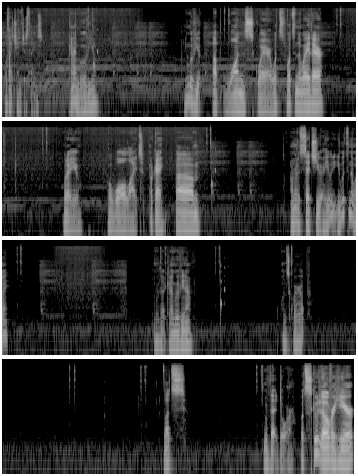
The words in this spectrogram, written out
Well, that changes things. Can I move you? I can move you up one square. What's what's in the way there? What are you? A wall light. Okay. Um... I'm to set you... Are you, you what's in the way? Move that. Can I move you now? One square up. Let's move that door. Let's scoot it over here.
